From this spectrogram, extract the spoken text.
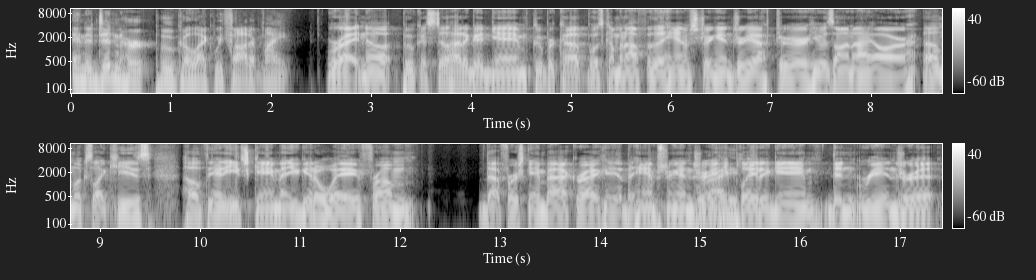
and it didn't hurt Puka like we thought it might. Right. No, Puka still had a good game. Cooper Kupp was coming off of the hamstring injury after he was on IR. Um, looks like he's healthy. And each game that you get away from that first game back, right? He had the hamstring injury. He played a game, didn't re-injure it.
